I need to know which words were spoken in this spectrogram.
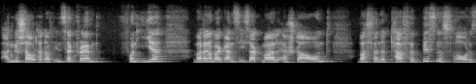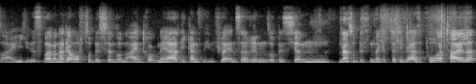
angeschaut hat auf Instagram von ihr. War dann aber ganz, ich sag mal, erstaunt, was für eine taffe Businessfrau das eigentlich ist, weil man hat ja oft so ein bisschen so einen Eindruck, naja, die ganzen Influencerinnen so ein bisschen, hm, na, so ein bisschen, da gibt es ja diverse Vorurteile.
